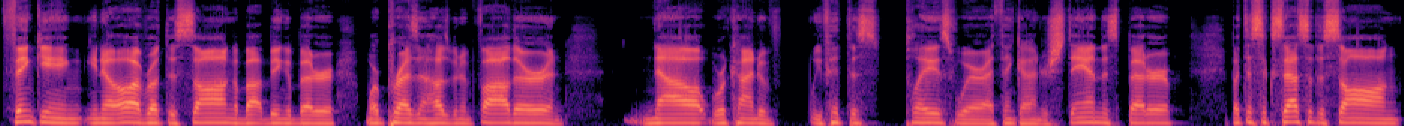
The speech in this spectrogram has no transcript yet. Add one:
thinking, you know, oh, I wrote this song about being a better, more present husband and father. And now we're kind of, we've hit this place where I think I understand this better. But the success of the song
